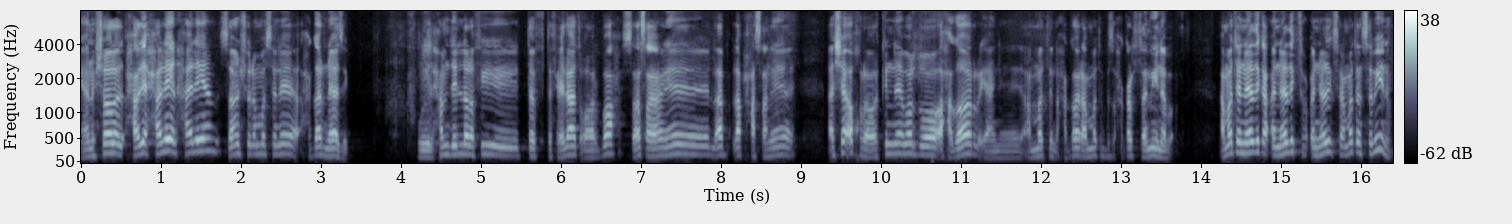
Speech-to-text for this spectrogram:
يعني إن شاء الله حاليًا حاليًا حاليًا سأنشر مثلًا أحجار نيازك، والحمد لله لو في تف تفعيلات أو أرباح سأسعى يعني لأبحث عن إيه أشياء أخرى، ولكن برضه أحجار يعني عامةً أحجار عامةً بس أحجار ثمينة بقى، عامةً النيازك النيازك النيازك عامةً ثمينة،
